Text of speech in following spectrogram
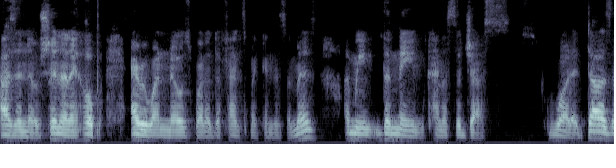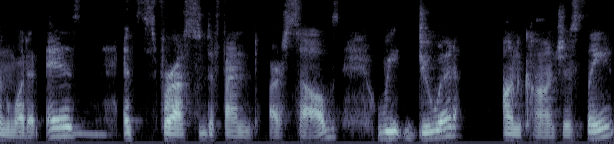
as a notion, and I hope everyone knows what a defense mechanism is. I mean, the name kind of suggests what it does and what it is. It's for us to defend ourselves. We do it unconsciously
